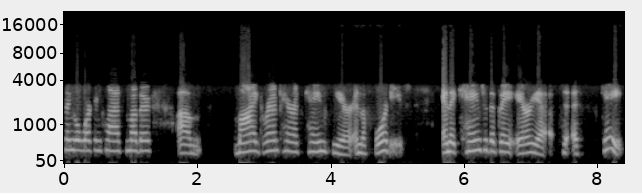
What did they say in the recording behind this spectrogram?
single working class mother. Um, my grandparents came here in the 40s and they came to the Bay Area to escape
